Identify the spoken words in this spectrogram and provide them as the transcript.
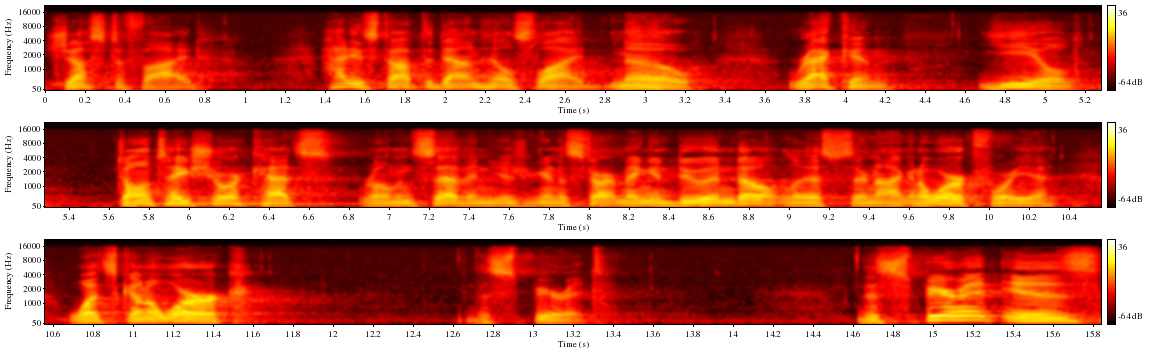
Justified how do you stop the downhill slide? Know. reckon, yield. Don't take shortcuts. Romans 7, you're going to start making do and don't lists. They're not going to work for you. What's going to work? The Spirit. The Spirit is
